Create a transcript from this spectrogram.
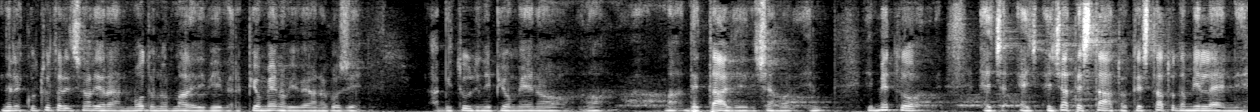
nelle culture tradizionali era il modo normale di vivere, più o meno vivevano così, abitudini più o meno, no? ma dettagli, diciamo, il, metodo è già, è, è già, testato, testato da millenni,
